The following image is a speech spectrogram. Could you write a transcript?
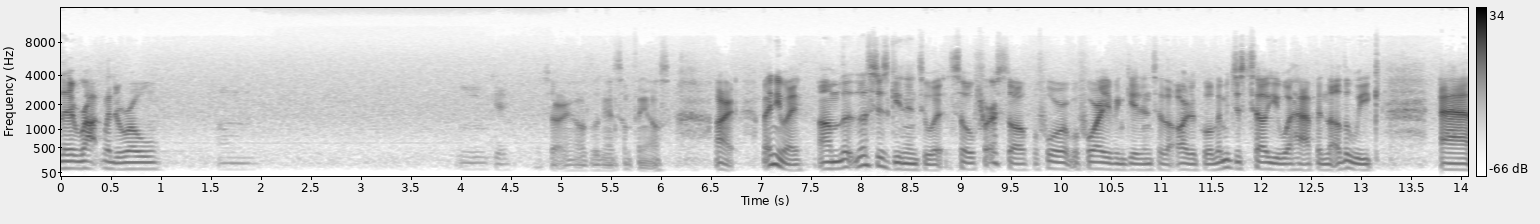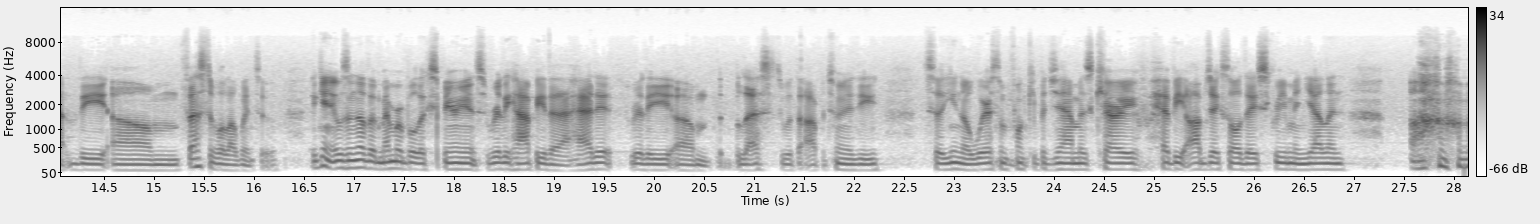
let it rock, let it roll. Um, okay, sorry, I was looking at something else. All right, but anyway, um, let, us just get into it. So first off, before before I even get into the article, let me just tell you what happened the other week at the um, festival I went to. Again, it was another memorable experience. Really happy that I had it. Really um, blessed with the opportunity to you know wear some funky pajamas, carry heavy objects all day, screaming, yelling. Uh,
